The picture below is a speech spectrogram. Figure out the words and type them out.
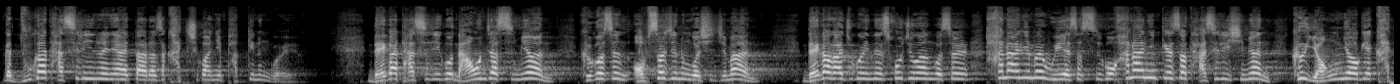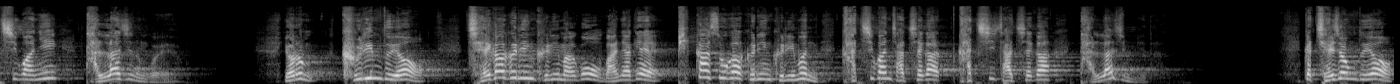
그러니까 누가 다스리느냐에 따라서 가치관이 바뀌는 거예요. 내가 다스리고 나 혼자 쓰면 그것은 없어지는 것이지만 내가 가지고 있는 소중한 것을 하나님을 위해서 쓰고 하나님께서 다스리시면 그 영역의 가치관이 달라지는 거예요. 여러분, 그림도요, 제가 그린 그림하고 만약에 피카소가 그린 그림은 가치관 자체가, 가치 자체가 달라집니다. 그러니까 재정도요,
